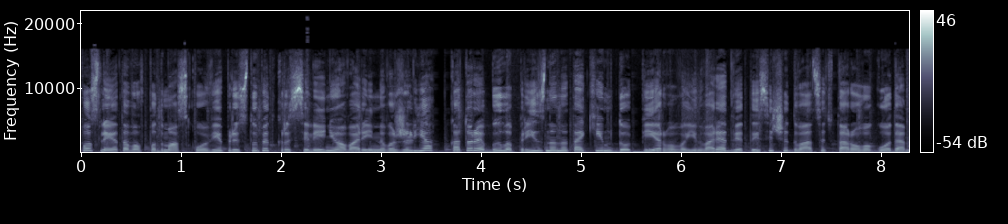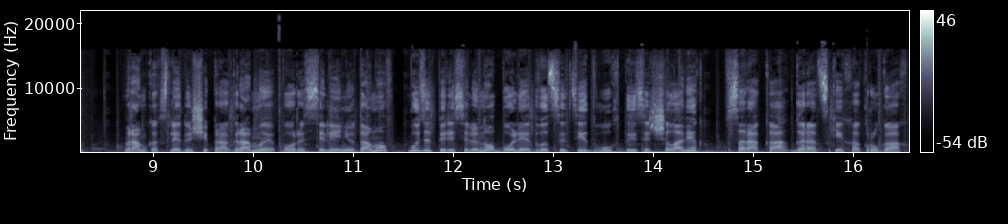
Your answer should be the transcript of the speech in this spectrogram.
После этого в Подмосковье приступят к расселению аварийного жилья, которое было признано таким до 1 января 2022 года. В рамках следующей программы по расселению домов будет переселено более 22 тысяч человек в 40 городских округах.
